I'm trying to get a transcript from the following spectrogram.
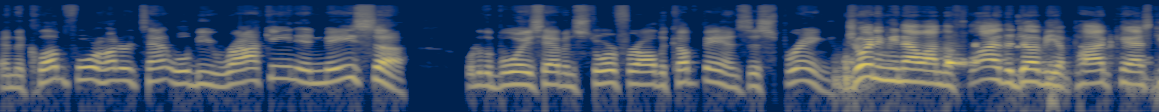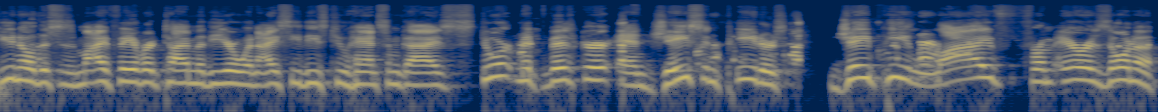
and the Club 400 tent will be rocking in Mesa. What do the boys have in store for all the Cub fans this spring? Joining me now on the Fly the W podcast. You know, this is my favorite time of the year when I see these two handsome guys, Stewart McVicar and Jason Peters. JP live from Arizona.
